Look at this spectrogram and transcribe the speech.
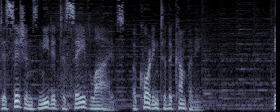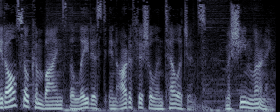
decisions needed to save lives, according to the company. It also combines the latest in artificial intelligence, machine learning,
